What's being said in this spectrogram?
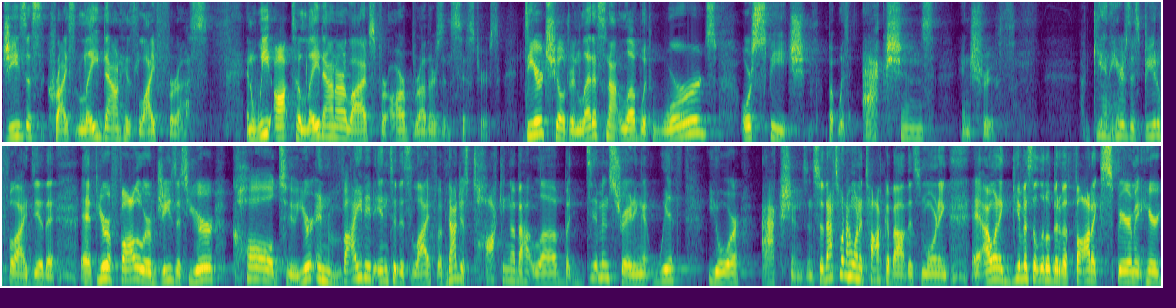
Jesus Christ laid down his life for us. And we ought to lay down our lives for our brothers and sisters. Dear children, let us not love with words or speech, but with actions and truth. Again, here's this beautiful idea that if you're a follower of Jesus, you're called to, you're invited into this life of not just talking about love, but demonstrating it with your actions. And so that's what I want to talk about this morning. I want to give us a little bit of a thought experiment here,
